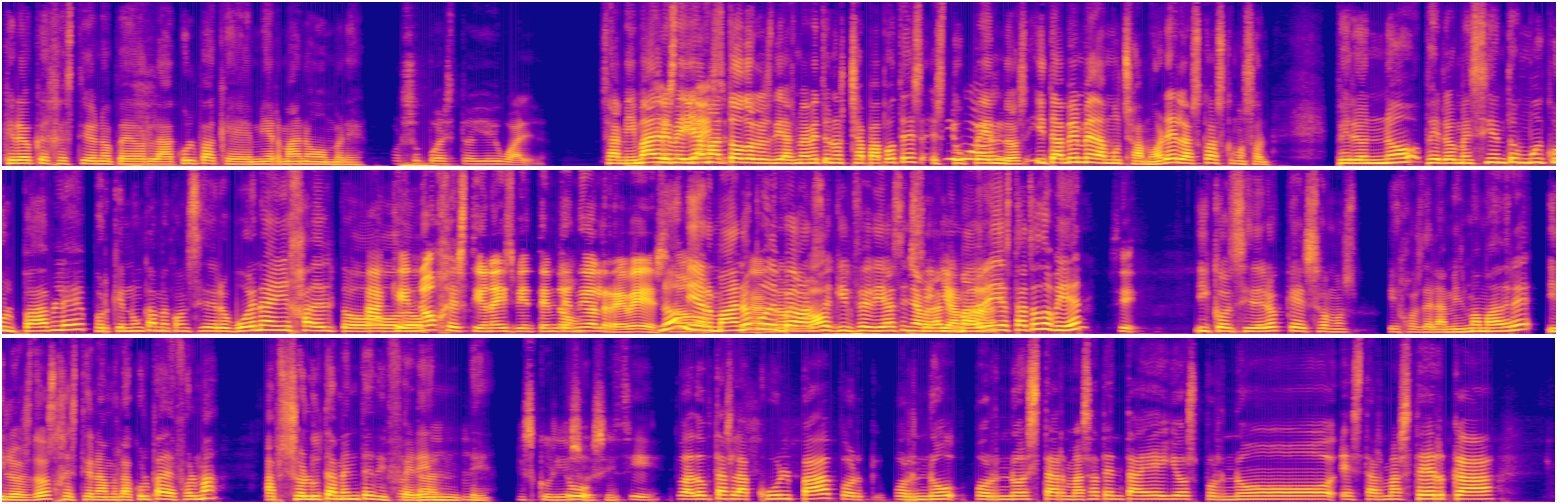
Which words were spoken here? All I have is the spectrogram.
creo que gestiono peor la culpa que mi hermano hombre. Por supuesto, yo igual. O sea, mi madre me llama todos los días, me mete unos chapapotes estupendos y también me da mucho amor, ¿eh? las cosas como son. Pero no, pero me siento muy culpable porque nunca me considero buena hija del todo. Ah, que no gestionáis bien, te he No. entendido al revés. No, mi hermano claro. puede no, pegarse no. 15 días sin llamar Sin a mi madre y está todo bien. Sí. Y considero que somos hijos de la misma madre y los dos gestionamos la culpa de forma absolutamente diferente. Es curioso, Tú, sí. tú adoptas la culpa por, por, no, por no estar más atenta a ellos, por no estar más cerca. A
